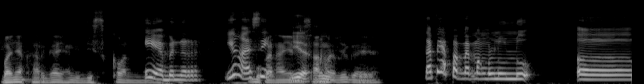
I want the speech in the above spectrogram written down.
banyak harga yang didiskon. Iya bener, iya nggak sih? Bukan hanya Iya, di saham benar. juga Iya. ya. Tapi apa memang melulu eh,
